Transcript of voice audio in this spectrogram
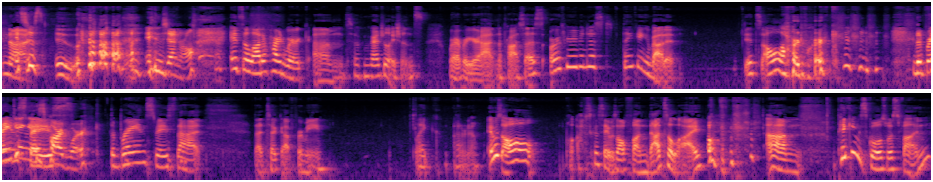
Not. it's just ooh in general it's a lot of hard work. Um, so congratulations wherever you're at in the process, or if you're even just thinking about it. It's all hard work. the brain thinking space, is hard work The brain space that that took up for me. Like I don't know. It was all. Well, I was gonna say it was all fun. That's a lie. oh Um, picking schools was fun.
